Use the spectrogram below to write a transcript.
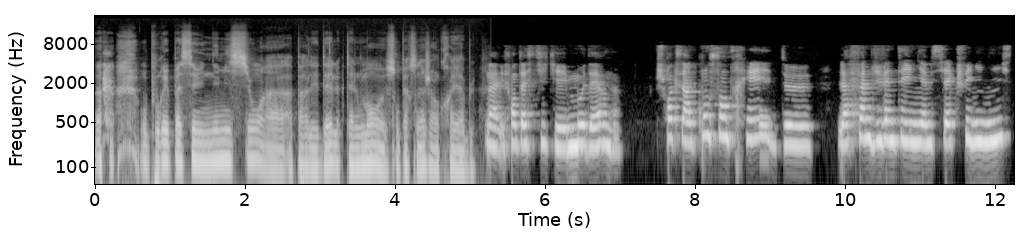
On pourrait passer une émission à, parler d'elle, tellement euh, son personnage est incroyable. elle est fantastique et moderne. Je crois que c'est un concentré de la femme du 21e siècle, féministe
